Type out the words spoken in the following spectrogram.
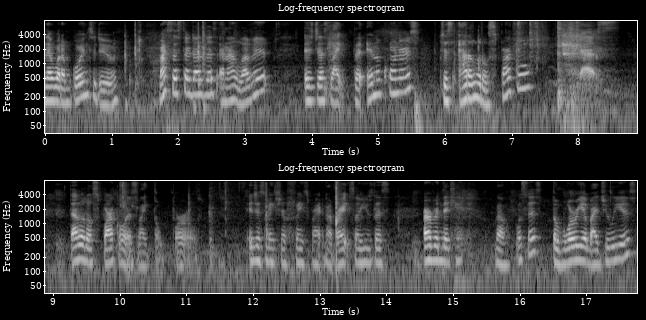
And then what I'm going to do, my sister does this and I love it, is just like the inner corners, just add a little sparkle. Yes. That little sparkle is like the world. It just makes your face brighten up, right? So use this Urban Decay. No, what's this? The Warrior by Julius.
